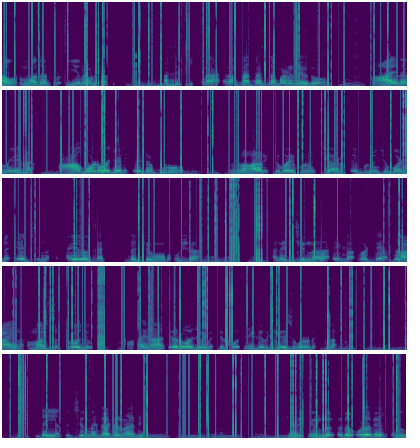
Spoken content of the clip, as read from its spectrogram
టౌన్ మొదట్లో ఈయన ఉన్నాడు. అసలు ఈయన ఆయన తటస్థపడలేదు ఆయన మీద ఆ గొడవ జరిగేటప్పుడు రాళ్ళు ఇటువైపు నుంచి అటువైపు నుంచి పడ్డాయి. చిన్న రాయి ఏదో బహుశా. కానీ చిన్న రాయి కాబట్టి అసలు ఆయన మరుసటి రోజు ఆయన అదే రోజు మెడికల్ లీగల్ కేసు కూడా పెట్టలా. అంటే ఎంత చిన్న ఘటన అది. జరిగిందో లేదో కూడా తెలియదు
